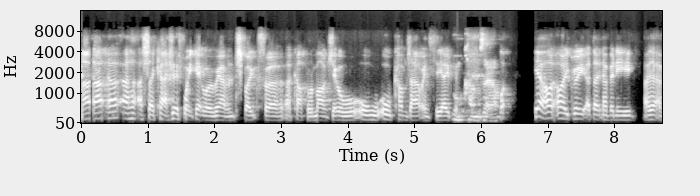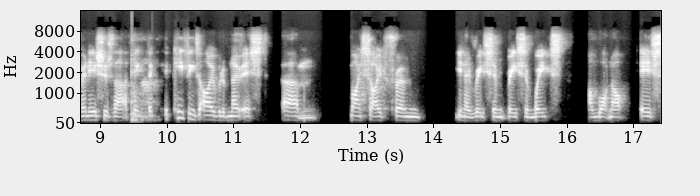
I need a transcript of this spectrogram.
no, that's okay. If we get where we haven't spoke for a couple of months, it all, all, all comes out into the open. All comes out. But, yeah, I, I, agree. I don't have any. I don't have any issues with that. I think the, the key things that I would have noticed, um, my side from you know recent recent weeks and whatnot, is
